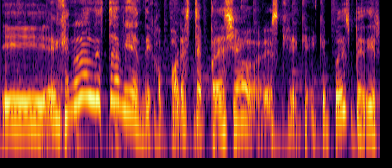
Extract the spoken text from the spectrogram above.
Y en general está bien, dijo, por este precio es que, que, que puedes pedir.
